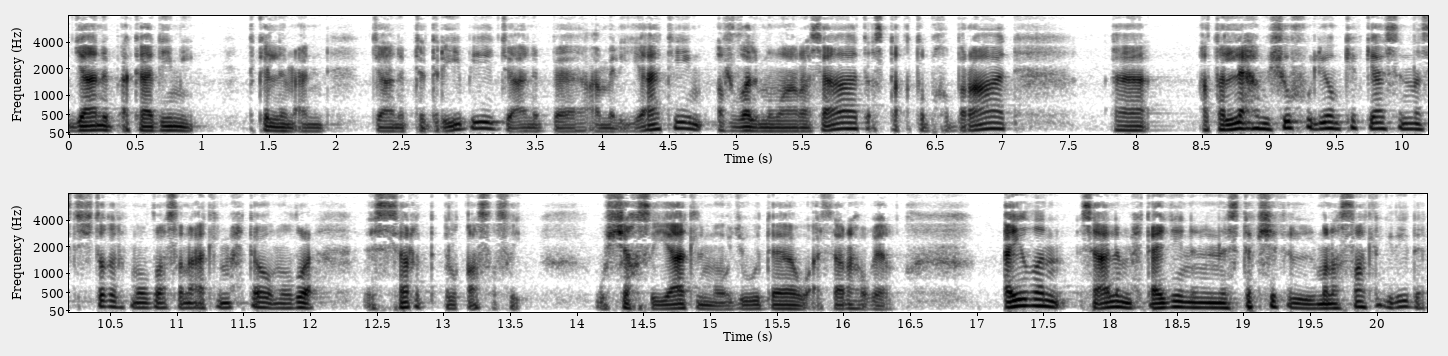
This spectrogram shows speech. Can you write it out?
جانب أكاديمي. نتكلم عن جانب تدريبي جانب عملياتي أفضل ممارسات أستقطب خبرات. آه، أطلعهم يشوفوا اليوم كيف جالس الناس تشتغل في موضوع صناعة المحتوى وموضوع السرد القصصي. والشخصيات الموجودة وأثرها وغيره. أيضا سالم محتاجين أن نستكشف المنصات الجديدة.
